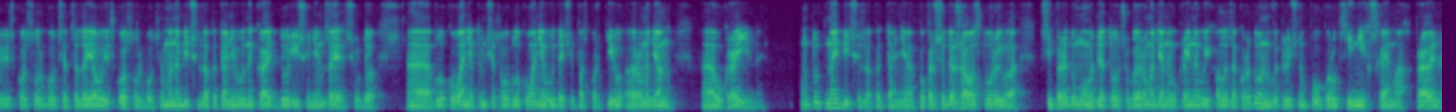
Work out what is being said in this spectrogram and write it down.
військовослужбовця. Це заява військовослужбовця. У мене більше запитань виникають до рішення МЗС щодо е, блокування, тимчасового блокування видачі паспортів громадян України. Ну, Тут найбільше запитання. По-перше, держава створила всі передумови для того, щоб громадяни України виїхали за кордон виключно по корупційних схемах. Правильно?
